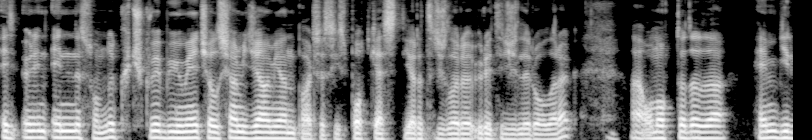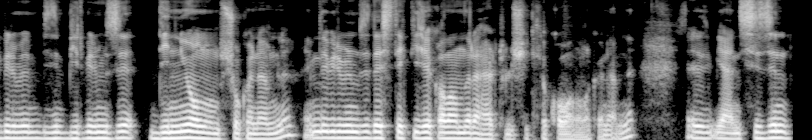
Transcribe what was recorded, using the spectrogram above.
ez ön eninde sonunda küçük ve büyümeye çalışan bir camianın parçasıyız. Podcast yaratıcıları, üreticileri olarak. Ha, o noktada da hem birbirimizi birbirimizi dinliyor olmamız çok önemli hem de birbirimizi destekleyecek alanları her türlü şekilde kovalamak önemli. Yani, sizin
